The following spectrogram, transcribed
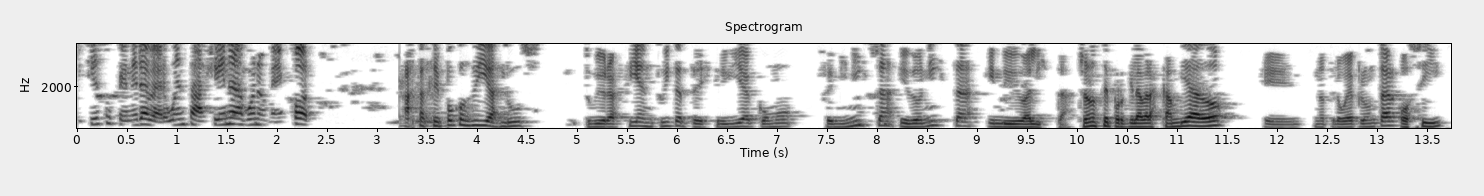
y si eso genera vergüenza ajena, bueno, mejor. Hasta hace pocos días, Luz, tu biografía en Twitter te describía como feminista, hedonista, individualista. Yo no sé por qué la habrás cambiado, eh, no te lo voy a preguntar, o sí,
